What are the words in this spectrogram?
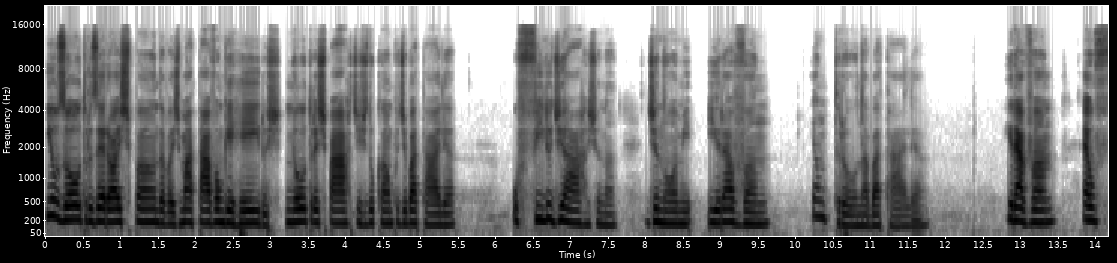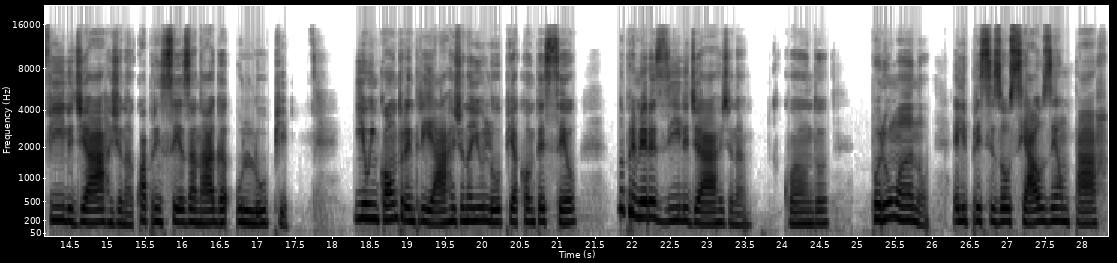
e os outros heróis pândavas matavam guerreiros em outras partes do campo de batalha, o filho de Arjuna, de nome Iravan, entrou na batalha. Iravan é o filho de Arjuna com a princesa Naga Ulupi. E o encontro entre Arjuna e Ulupi aconteceu no primeiro exílio de Arjuna, quando, por um ano, ele precisou se ausentar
